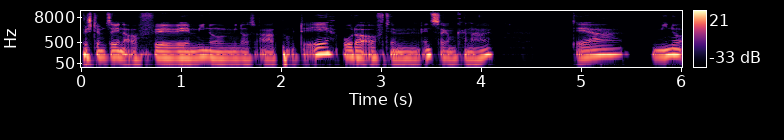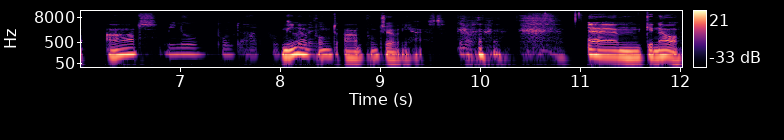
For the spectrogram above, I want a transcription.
bestimmt sehen auf www.mino-art.de oder auf dem Instagram-Kanal der Mino Art. Mino.art.germany heißt. Genau. ähm, genau.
